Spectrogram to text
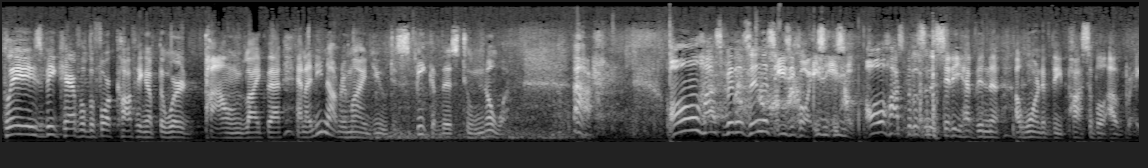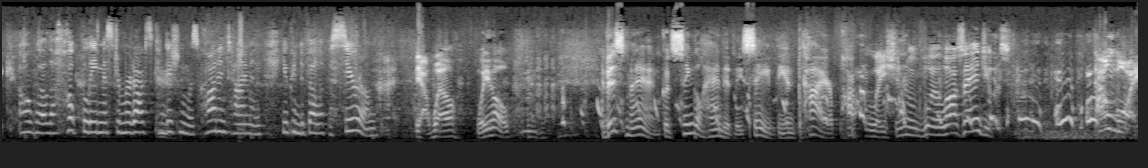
please be careful before coughing up the word pound like that. And I need not remind you to speak of this to no one. Ah. All hospitals in this, easy boy, easy, easy. All hospitals in the city have been uh, uh, warned of the possible outbreak. Oh, well, uh, hopefully Mr. Murdock's condition was caught in time and you can develop a serum. Yeah, well, we hope. This man could single handedly save the entire population of uh, Los Angeles. Down, boy!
